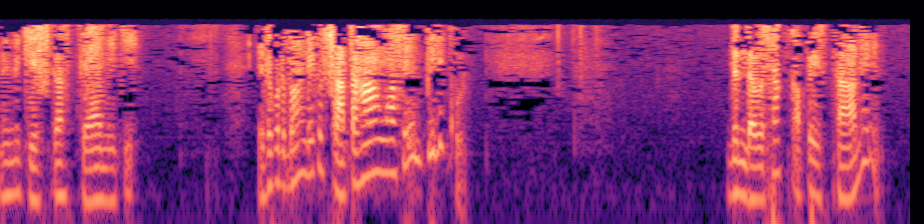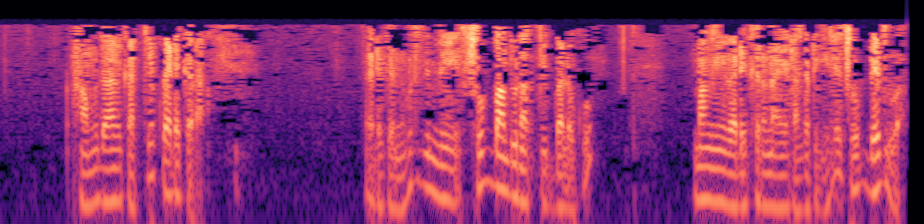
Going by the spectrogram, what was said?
මේ කෙස් ගස් කෑමේකි. එතකොට බලන්න ඒක සතහන් වශයෙන් පිළිකුල්. දැන් දවසක් අපේ ස්ථානයේ හමුදාවේ කට්ටියක් වැඩ කරා. වැඩ කරනකොට මේ සුබ් බඳුනක් තිබ්බලකෝ. මම මේ වැඩ කරන අය ළඟට ගිහලා සුබ් බෙදුවා.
